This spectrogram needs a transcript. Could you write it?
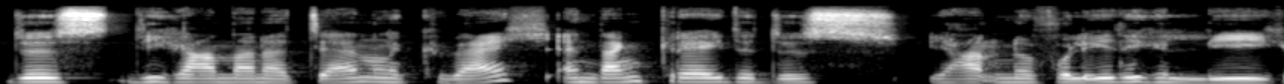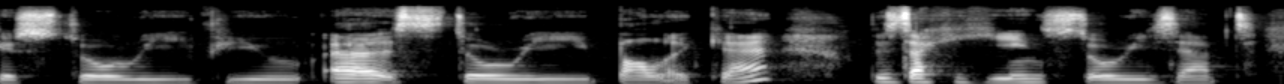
Dus die gaan dan uiteindelijk weg. En dan krijg je dus ja, een volledige lege story view, uh, storybalk. Hè? Dus dat je geen stories hebt.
